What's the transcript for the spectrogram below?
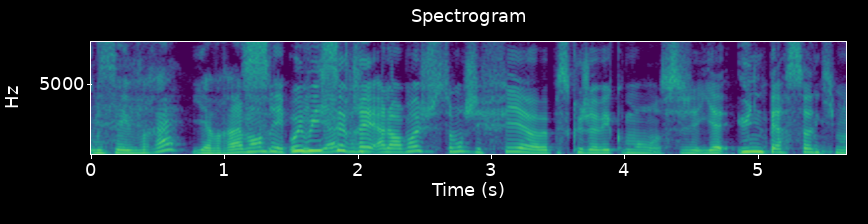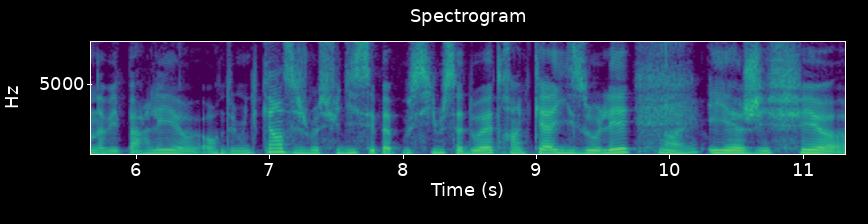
Mais c'est vrai, il y a vraiment des oui, oui, c'est qui- vrai. Alors moi, justement, j'ai fait euh, parce que j'avais commencé. Il y a une personne qui m'en avait parlé euh, en 2015 et je me suis dit c'est pas possible, ça doit être un cas isolé. Ouais. Et euh, j'ai fait euh,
